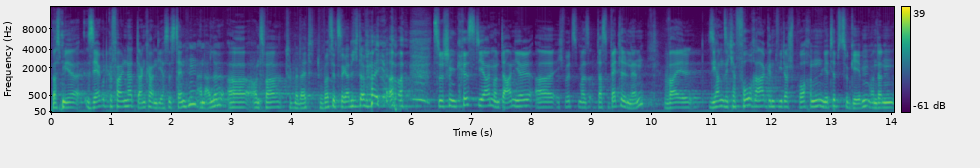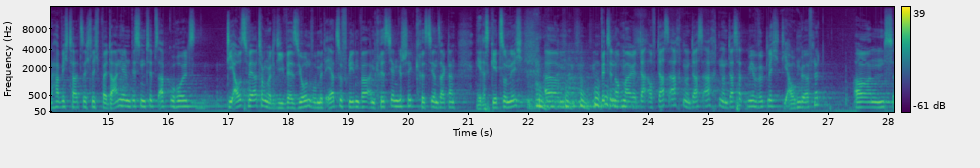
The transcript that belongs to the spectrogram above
Was mir sehr gut gefallen hat, danke an die Assistenten, an alle. Äh, und zwar, tut mir leid, du warst jetzt gar nicht dabei, aber zwischen Christian und Daniel, äh, ich würde es mal das Battle nennen, weil sie haben sich hervorragend widersprochen, mir Tipps zu geben. Und dann habe ich tatsächlich bei Daniel ein bisschen Tipps abgeholt, die Auswertung oder die Version, womit er zufrieden war, an Christian geschickt. Christian sagt dann, nee, das geht so nicht. ähm, bitte nochmal auf das achten und das achten. Und das hat mir wirklich die Augen geöffnet. Und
